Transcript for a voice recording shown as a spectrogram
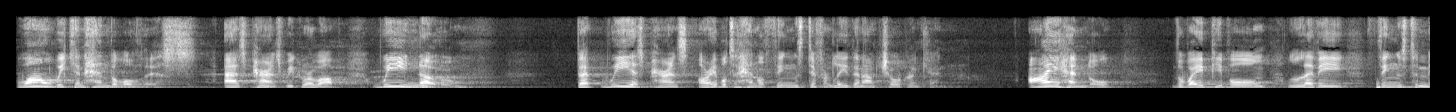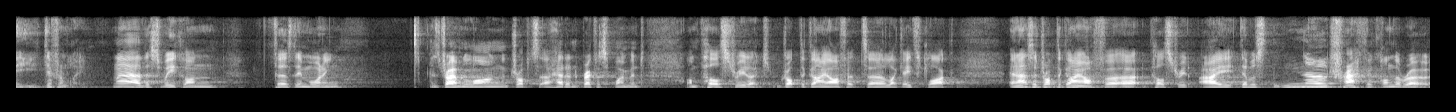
while we can handle all this, as parents, we grow up, we know that we as parents are able to handle things differently than our children can. I handle the way people levy things to me differently. Ah, this week on Thursday morning, I was driving along, dropped, I had a breakfast appointment on Pearl Street. I dropped the guy off at uh, like 8 o'clock. And as I dropped the guy off uh, at Pearl Street, I, there was no traffic on the road,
